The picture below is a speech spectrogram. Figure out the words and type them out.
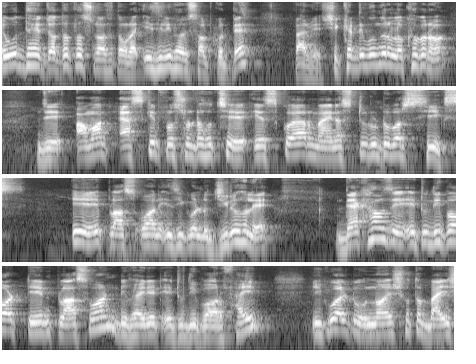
এ অধ্যায়ের যত প্রশ্ন আছে তোমরা ইজিলিভাবে সলভ করতে পারবে। শিক্ষার্থী বন্ধুরা, লক্ষ্য করো যে আমার আজকের প্রশ্নটা হচ্ছে A square minus two root over six A plus one is equal to zero হলে দেখাও যে A to the power ten plus one divided A to the power five equal to নয়শত বাইশ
